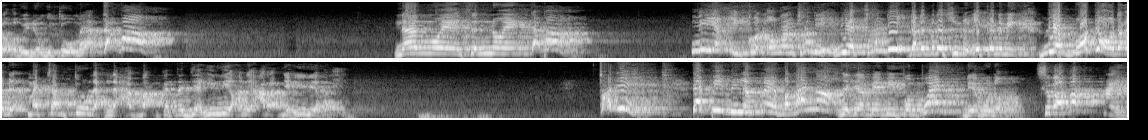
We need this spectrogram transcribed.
duk habis duk ketua mai. Tak apa. Nangwe senue tak apa. Ni yang ikut orang cerdik. Dia cerdik daripada sudut ekonomi. Dia bodoh daripada macam itulah nak abang kata jahiliah ni Arab jahiliah ni. Cerdik. Tapi bila mai beranak saja baby perempuan, dia bunuh. Sebab apa? Haid.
